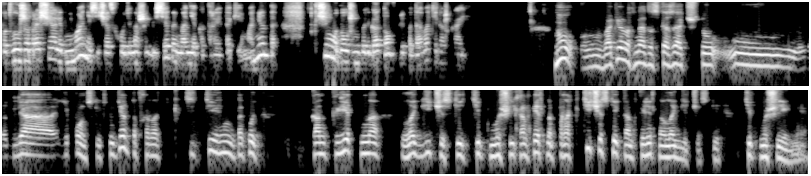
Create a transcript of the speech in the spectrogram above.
Вот вы уже обращали внимание сейчас в ходе нашей беседы на некоторые такие моменты. К чему должен быть готов преподаватель РКИ? Ну, во-первых, надо сказать, что у, для японских студентов характерен такой конкретно логический тип мышления, конкретно практический, конкретно логический тип мышления.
